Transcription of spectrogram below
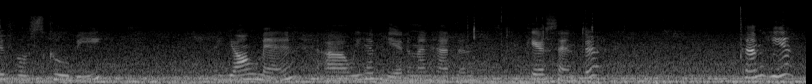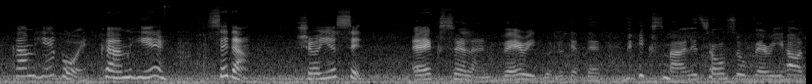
beautiful Scooby, a young man. Uh, we have here the Manhattan Care Center. Come here, come here, boy. Come here. Sit down. Show your sit. Excellent, very good. Look at that big smile. It's also very hot,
